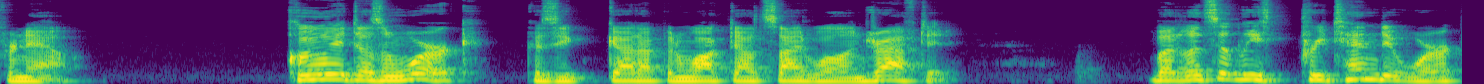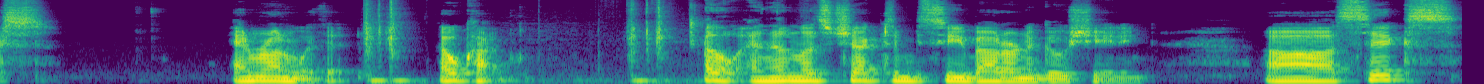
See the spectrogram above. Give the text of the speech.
for now. Clearly, it doesn't work because he got up and walked outside while undrafted. But let's at least pretend it works and run with it. Okay. Oh, and then let's check to see about our negotiating. Uh, six,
